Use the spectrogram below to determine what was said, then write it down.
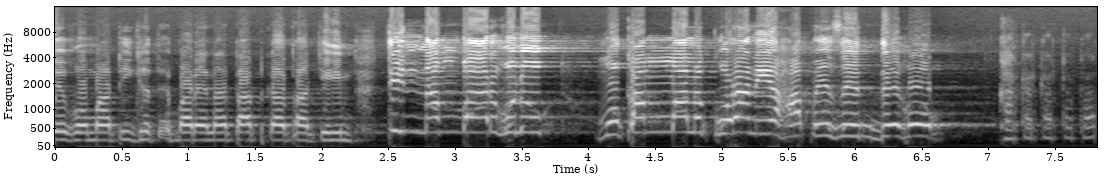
দেহ মাটি খেতে পারে না, টাটকা থাকে। তিন নাম্বার হলো মোকাম্মাল কোরআনে হাফেজের দেহ। কার কার কার কার কার?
